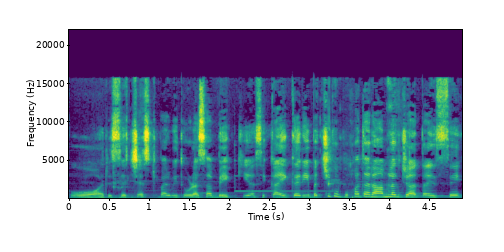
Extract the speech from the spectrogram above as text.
को और इसे चेस्ट पर भी थोड़ा सा बेक किया, सिकाई करी। बच्चे को बहुत आराम लग जाता है इससे।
